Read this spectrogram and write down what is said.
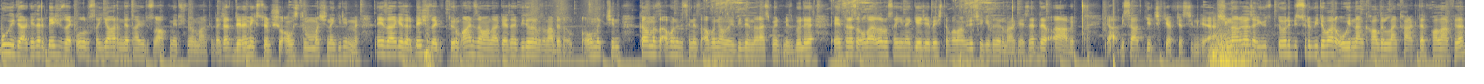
Bu video arkadaşlar 500 like olursa yarın detay videosunu atmayı düşünüyorum arkadaşlar. Denemek istiyorum. Şu alıştırma maçına gireyim mi? Neyse arkadaşlar 500 like bekliyorum. Aynı zamanda arkadaşlar videolarımızdan haber olmak için kanalımıza abone değilseniz abone olmayı, bildirimleri açmayı unutmayın. Böyle enteresan olaylar olursa yine gece 5'te falan video çekebilirim arkadaşlar. De abi ya bir saat geri çık yapacağız şimdi ya. Şimdi arkadaşlar YouTube'da öyle bir sürü video var oyundan kaldırılan karakter falan filan.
